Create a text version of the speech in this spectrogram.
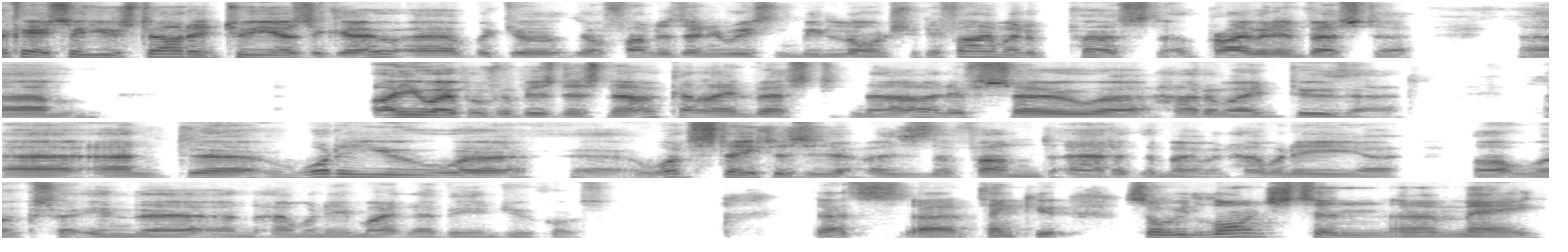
Okay, so you started two years ago, uh, but your, your fund has only recently been launched. If I'm a person, a private investor, um, are you open for business now? Can I invest now? And if so, uh, how do I do that? Uh, and uh, what are you? Uh, what status is, the fund at at the moment? How many artworks are in there, and how many might there be in due course? that's uh, thank you. So we launched in uh, May,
